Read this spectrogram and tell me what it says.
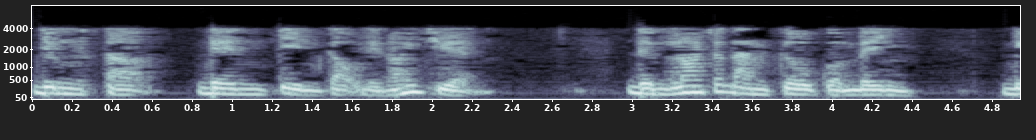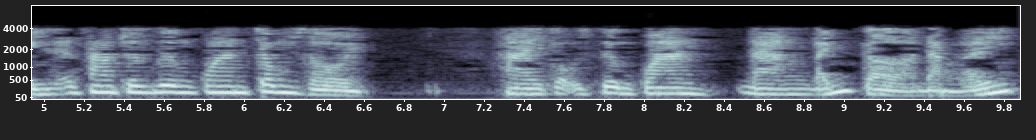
nhưng sợ nên tìm cậu để nói chuyện. Đừng lo cho đàn cừu của mình, mình đã giao cho Dương Quan trông rồi. Hai cậu Dương Quan đang đánh cờ đằng ấy.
